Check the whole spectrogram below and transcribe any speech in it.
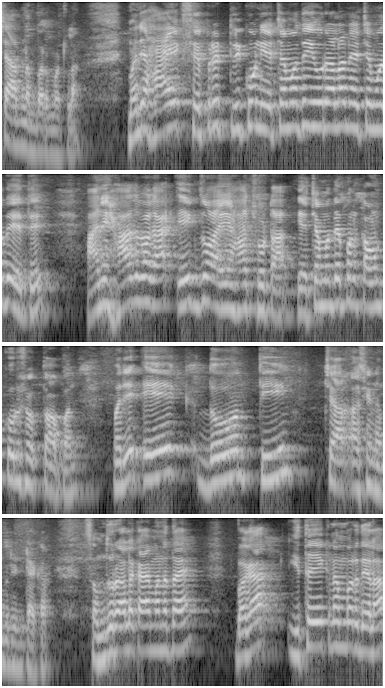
चार नंबर म्हटला. म्हणजे हा एक सेपरेट त्रिकोण याच्यामध्ये येऊ राहिला आणि याच्यामध्ये येते. आणि हाच बघा एक जो आहे हा छोटा याच्यामध्ये पण काउंट करू शकतो आपण. म्हणजे एक दोन तीन चार अशी नंबरिंग टाका. समजून राहिलं काय म्हणत आहे? बघा इथं एक नंबर दिला.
